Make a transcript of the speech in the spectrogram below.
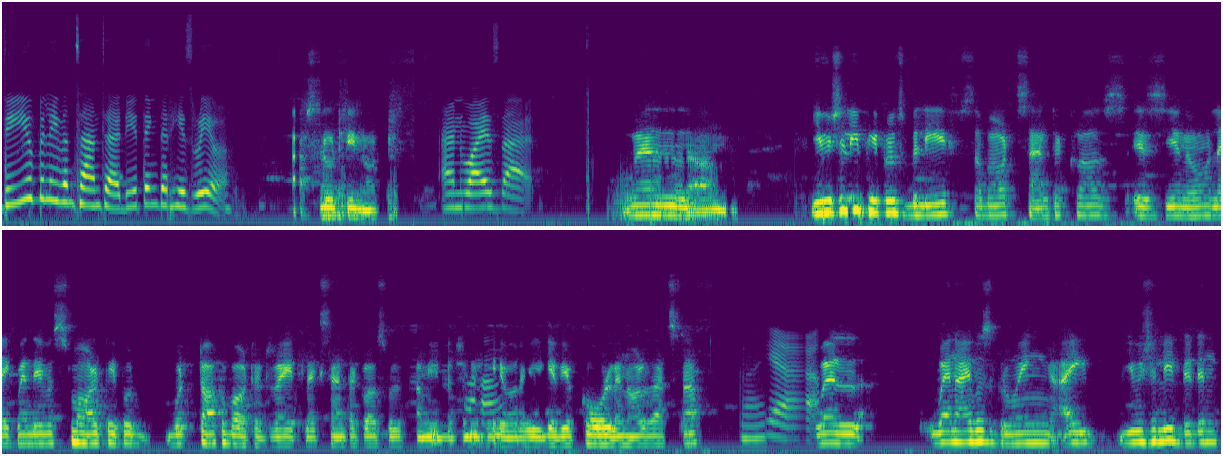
do you believe in Santa? Do you think that he's real? Absolutely not. And why is that? Well, um, usually people's beliefs about Santa Claus is, you know, like when they were small, people would talk about it, right? Like Santa Claus will come here Uh-huh. today, or he'll give you coal and all of that stuff. Right. Yeah. Well, when I was growing, I usually didn't,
